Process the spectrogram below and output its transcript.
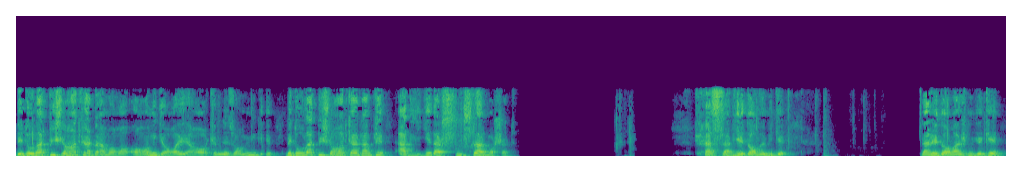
به دولت پیشنهاد کردم. آقا آقا میگه آقای حاکم نظامی میگه. به دولت پیشنهاد کردم که عدلیه در شوشتر باشد. کسروی ادامه میگه. در ادامهش میگه که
